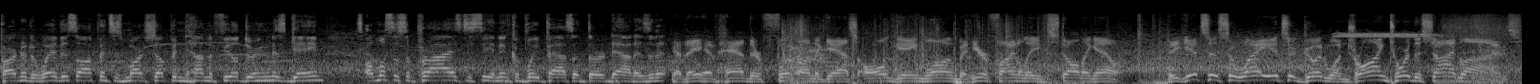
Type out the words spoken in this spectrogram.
Partner, the way this offense has marched up and down the field during this game, it's almost a surprise to see an incomplete pass on third down, isn't it? Yeah, they have had their foot on the gas all game long, but here finally stalling out. He gets us away. It's a good one, drawing toward the sidelines.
